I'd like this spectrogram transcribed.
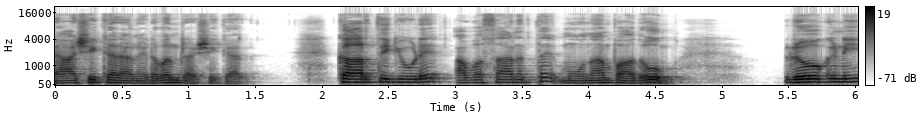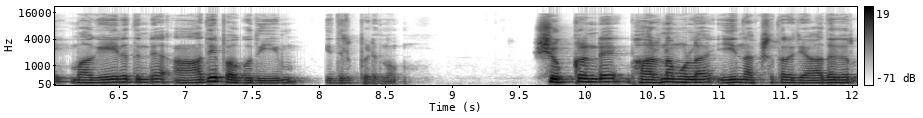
രാശിക്കാരാണ് ഇടവം രാശിക്കാർ. കാർത്തികയുടെ അവസാനത്തെ മൂന്നാം പാദവും രോഹിണി മകീരത്തിന്റെ ആദ്യ പകുതിയും ഇതിൽപ്പെടുന്നു ശുക്രന്റെ ഭരണമുള്ള ഈ നക്ഷത്ര ജാതകർ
